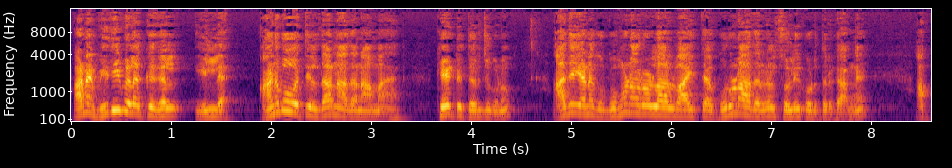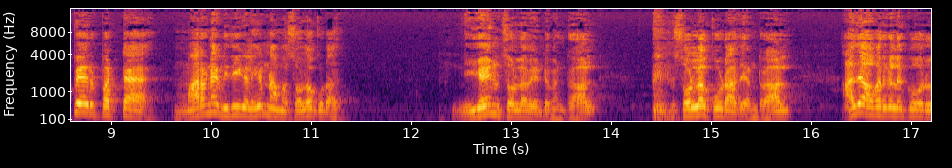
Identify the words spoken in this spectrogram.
ஆனால் விதிவிலக்குகள் இல்லை. அனுபவத்தில் தான் அதை நாம் கேட்டு தெரிஞ்சுக்கணும். அது எனக்கு குகனருளால் வாய்த்த குருநாதர்கள் சொல்லி கொடுத்துருக்காங்க. அப்பேற்பட்ட மரண விதிகளையும் நாம் சொல்லக்கூடாது. ஏன் சொல்ல வேண்டும் என்றால் சொல்லக்கூடாது என்றால் அது அவர்களுக்கு ஒரு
